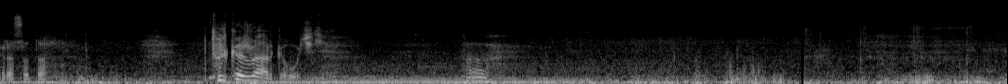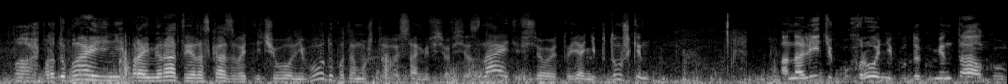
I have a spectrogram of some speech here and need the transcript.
Красота. Только жарко очень. А. Ой, Про Дубай и про Эмираты рассказывать ничего не буду, потому что вы сами все все знаете, все это. Я не Птушкин. Аналитику, хронику, документалку.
